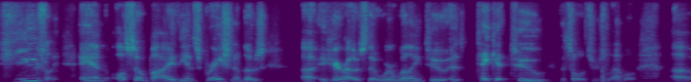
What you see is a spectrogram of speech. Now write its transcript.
hugely, and also by the inspiration of those uh, heroes that were willing to uh, take it to the soldiers' level. Uh,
